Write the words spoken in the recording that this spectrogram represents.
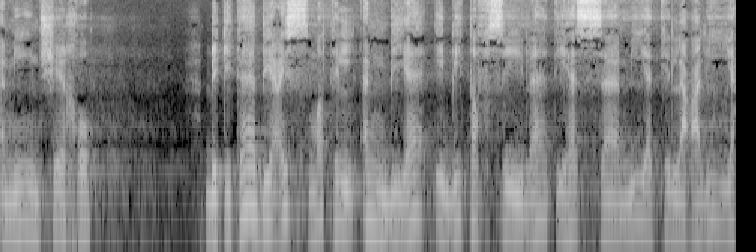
أمين شيخه بكتاب عصمة الأنبياء بتفصيلاتها السامية العلية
